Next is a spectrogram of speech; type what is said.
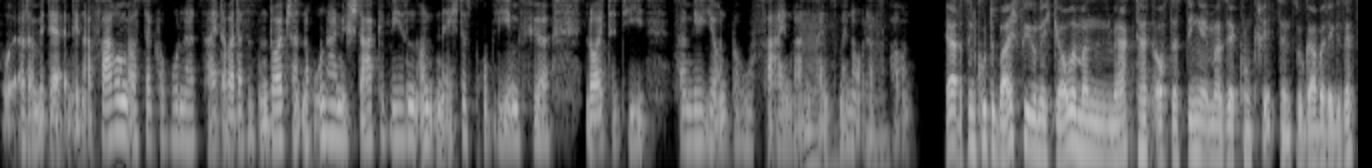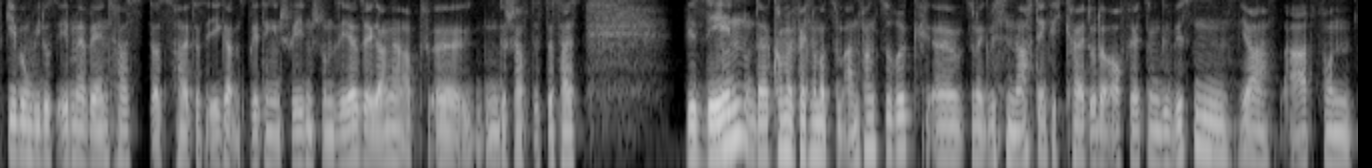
oder mit der, den Erfahrungen aus der Corona-Zeit. Aber das ist in Deutschland noch unheimlich stark gewesen und ein echtes Problem für Leute, die Familie und Beruf vereinbaren, mhm. seien es Männer oder mhm. Frauen. Ja, das sind gute Beispiele und ich glaube, man merkt halt auch, dass Dinge immer sehr konkret sind. Sogar bei der Gesetzgebung, wie du es eben erwähnt hast, dass halt das Ehegattensplitting in Schweden schon sehr, sehr lange abgeschafft äh, ist. Das heißt, wir sehen, und da kommen wir vielleicht nochmal zum Anfang zurück, äh, zu einer gewissen Nachdenklichkeit oder auch vielleicht zu einer gewissen ja, Art von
